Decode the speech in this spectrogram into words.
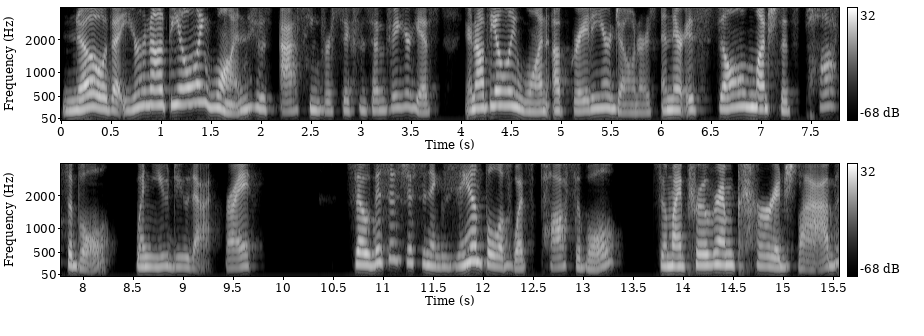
know that you're not the only one who's asking for six and seven figure gifts. You're not the only one upgrading your donors. And there is so much that's possible when you do that, right? So, this is just an example of what's possible. So, my program, Courage Lab,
